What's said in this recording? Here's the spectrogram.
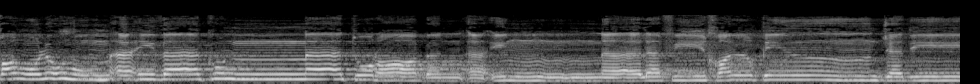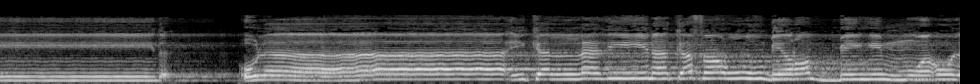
قولهم أإذا كنا ترابا أإنا لفي خلق جديد أولئك الذين كفروا بربهم وأولئك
